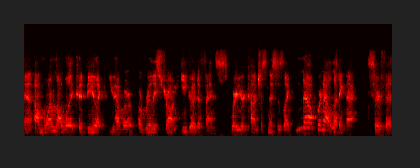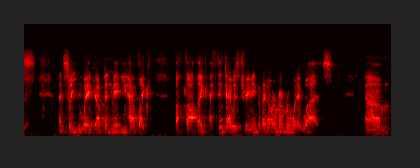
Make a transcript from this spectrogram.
Uh, on one level it could be like you have a, a really strong ego defense where your consciousness is like nope we're not letting that surface. And so you wake up and maybe you have like a thought like i think i was dreaming but i don't remember what it was. Um,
